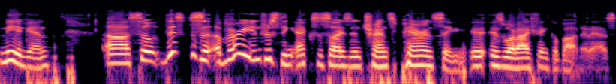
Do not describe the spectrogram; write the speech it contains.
Me again. Uh, so this is a very interesting exercise in transparency, is what I think about it as.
